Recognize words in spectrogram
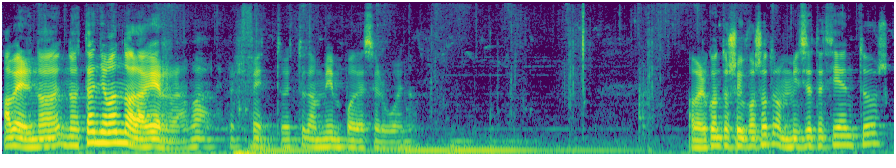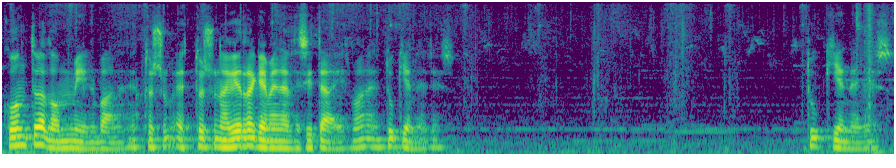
A ver, nos, están llamando a la guerra. Vale, perfecto. Esto también puede ser bueno. A ver, ¿cuántos sois vosotros? 1700 contra 2000, vale. Esto es, esto es una guerra que me necesitáis, ¿vale? ¿Tú quién eres? ¿Tú quién eres?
